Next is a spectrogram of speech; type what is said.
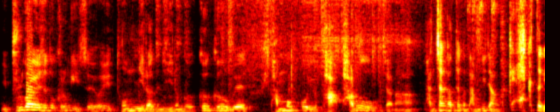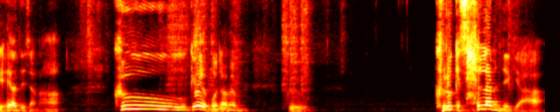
이 불가에서도 그런 게 있어요. 이 돈이라든지 이런 거, 그, 그 왜 밥 먹고 이거 바, 바루잖아. 반찬 같은 거 남기지 않고 깨끗하게 해야 되잖아. 그게 뭐냐면, 그, 그렇게 살라는 얘기야.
